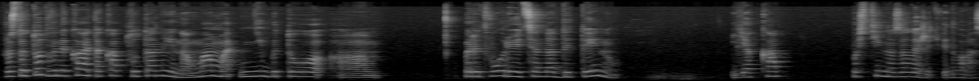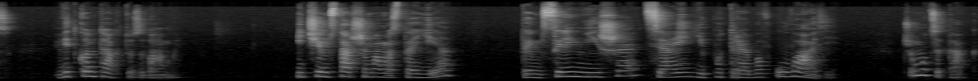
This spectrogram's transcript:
Просто тут виникає така плутанина. Мама нібито а, перетворюється на дитину, яка постійно залежить від вас, від контакту з вами. І чим старша мама стає, тим сильніше ця її потреба в увазі. Чому це так?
